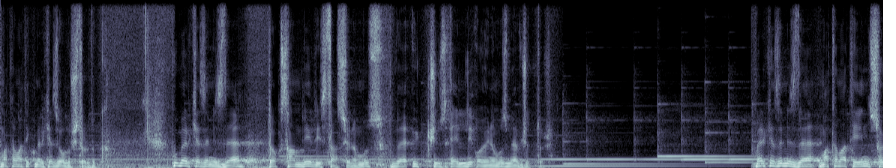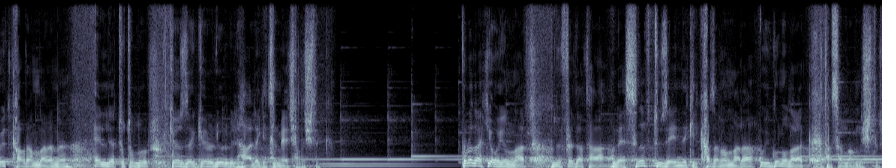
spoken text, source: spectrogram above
matematik merkezi oluşturduk. Bu merkezimizde 91 istasyonumuz ve 350 oyunumuz mevcuttur. Merkezimizde matematiğin soyut kavramlarını elle tutulur, gözle görülür bir hale getirmeye çalıştık. Buradaki oyunlar müfredata ve sınıf düzeyindeki kazanımlara uygun olarak tasarlanmıştır.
